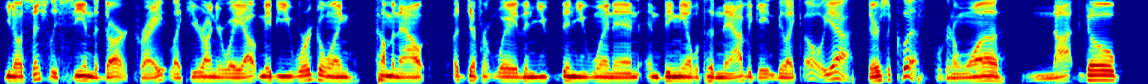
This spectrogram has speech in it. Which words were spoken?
you know, essentially see in the dark, right? Like you're on your way out. Maybe you were going coming out a different way than you than you went in, and being able to navigate and be like, oh yeah, there's a cliff. We're gonna want to not go,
